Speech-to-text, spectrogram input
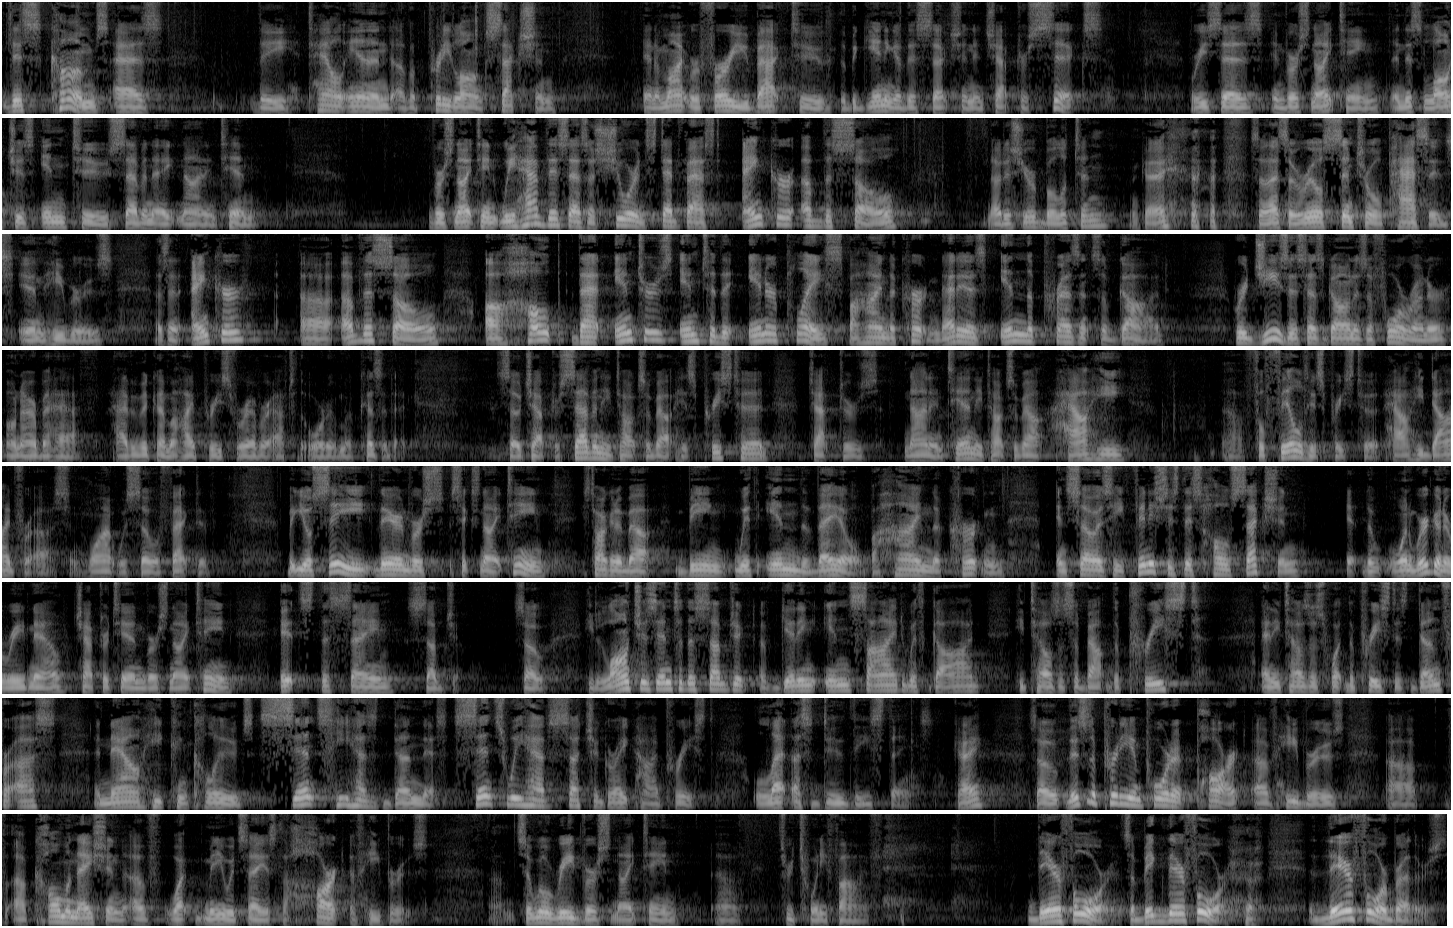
This comes as the tail end of a pretty long section and I might refer you back to the beginning of this section in chapter 6, where he says in verse 19, and this launches into 7, 8, 9, and 10. Verse 19, we have this as a sure and steadfast anchor of the soul. Notice your bulletin, okay? so that's a real central passage in Hebrews. As an anchor uh, of the soul a hope that enters into the inner place behind the curtain, that is, in the presence of God, where Jesus has gone as a forerunner on our behalf, having become a high priest forever after the order of Melchizedek. So, chapter 7, he talks about his priesthood. Chapters 9 and 10, he talks about how he uh, fulfilled his priesthood, how he died for us, and why it was so effective. But you'll see there in verse 619, He's talking about being within the veil, behind the curtain. And so, as he finishes this whole section, the one we're going to read now, chapter 10, verse 19, it's the same subject. So, he launches into the subject of getting inside with God. He tells us about the priest, and he tells us what the priest has done for us. And now he concludes since he has done this, since we have such a great high priest, let us do these things. Okay? So, this is a pretty important part of Hebrews, uh, a culmination of what many would say is the heart of Hebrews. Um, so, we'll read verse 19 uh, through 25. Therefore, it's a big therefore. therefore, brothers,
